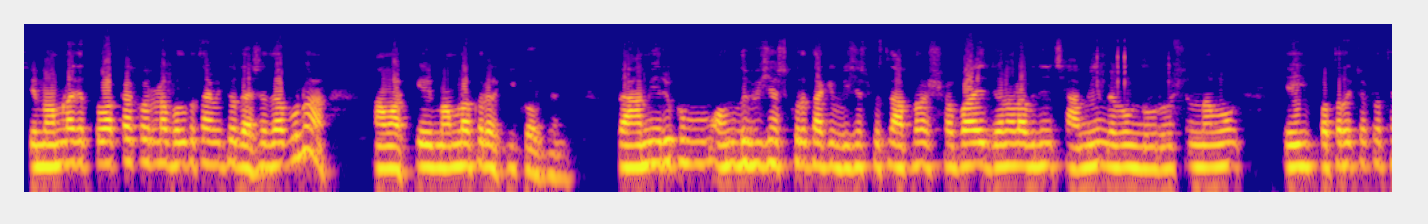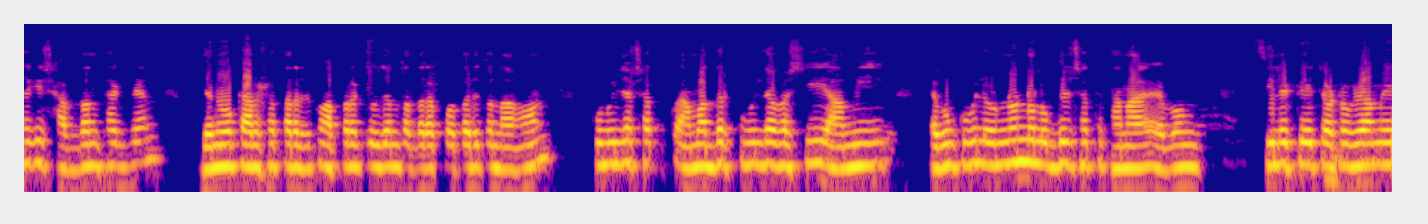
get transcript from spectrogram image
সেই মামলাকে তোয়াক্কা করে না বলতেছে, আমি তো দেশে যাব না। আমাকে মামলা করে কি করবেন? তা আমি এরকম অন্ধবিশ্বাস করে তাকে বিশ্বাস করছিলাম আপনারা সবাই জনাল আবেদিন শামীম এবং নূর হোসেন নামক এই প্রতারক চক্র থেকে সাবধান থাকবেন। যেন কারোর সাথে তারা এরকম আপনারা কেউ যেন তার প্রতারিত না হন। কুমিল্লার সাথে, আমাদের কুমিল্লাবাসী, আমি এবং কুমিল্লার অন্যান্য লোকদের সাথে থানা এবং সিলেটে, চট্টগ্রামে,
